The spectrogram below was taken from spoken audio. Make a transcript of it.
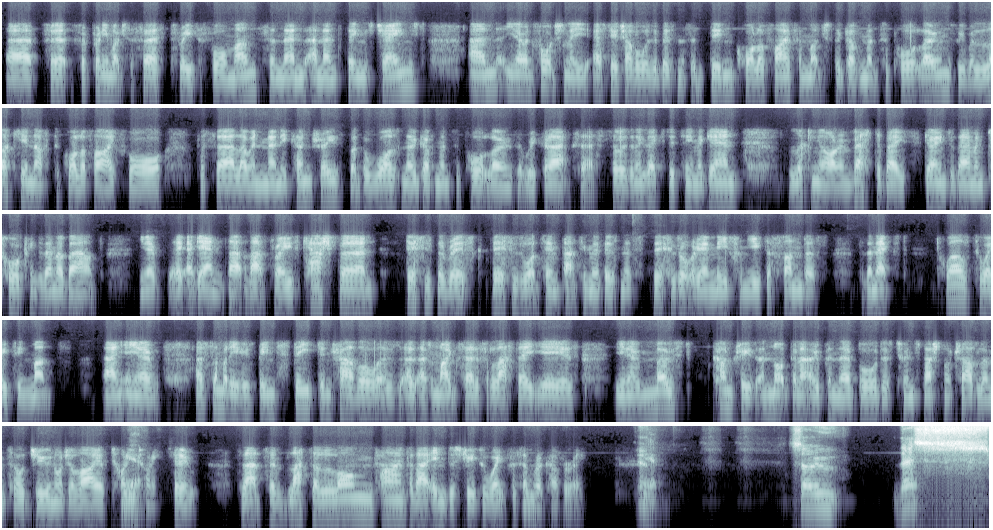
uh, for, for pretty much the first three to four months. And then, and then things changed. And you know, unfortunately, STA Travel was a business that didn't qualify for much of the government support loans. We were lucky enough to qualify for for furlough in many countries, but there was no government support loans that we could access. So, as an executive team, again, looking at our investor base, going to them and talking to them about, you know, again that that phrase cash burn. This is the risk. This is what's impacting the business. This is what we're going to need from you to fund us for the next 12 to 18 months. And you know, as somebody who's been steeped in travel, as as Mike said, for the last eight years, you know, most countries are not going to open their borders to international travel until June or July of 2022. Yeah. So that's a that's a long time for that industry to wait for some mm. recovery. Yeah. yeah. So let's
